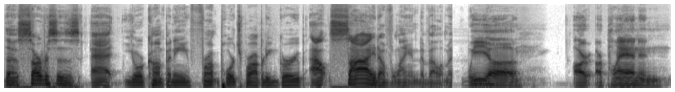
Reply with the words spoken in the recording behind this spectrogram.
the services at your company, Front Porch Property Group, outside of land development. We uh our our plan and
